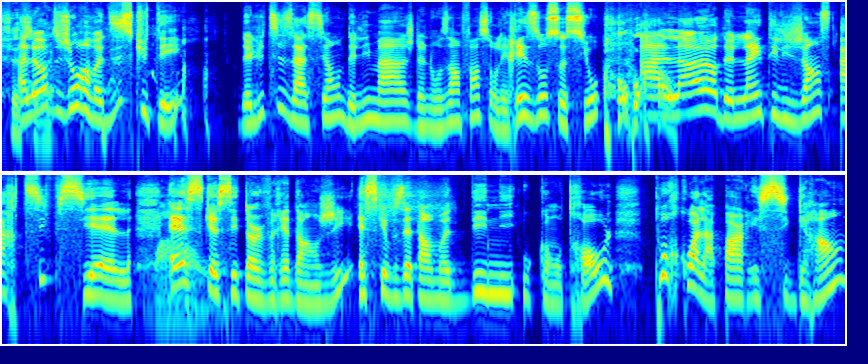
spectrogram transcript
C'est À l'ordre du jour, on va discuter de l'utilisation de l'image de nos enfants sur les réseaux sociaux Oh, wow! à l'heure de l'intelligence artificielle. Est-ce que c'est un vrai danger? Est-ce que vous êtes en mode déni ou contrôle? Pourquoi la peur est si grande?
